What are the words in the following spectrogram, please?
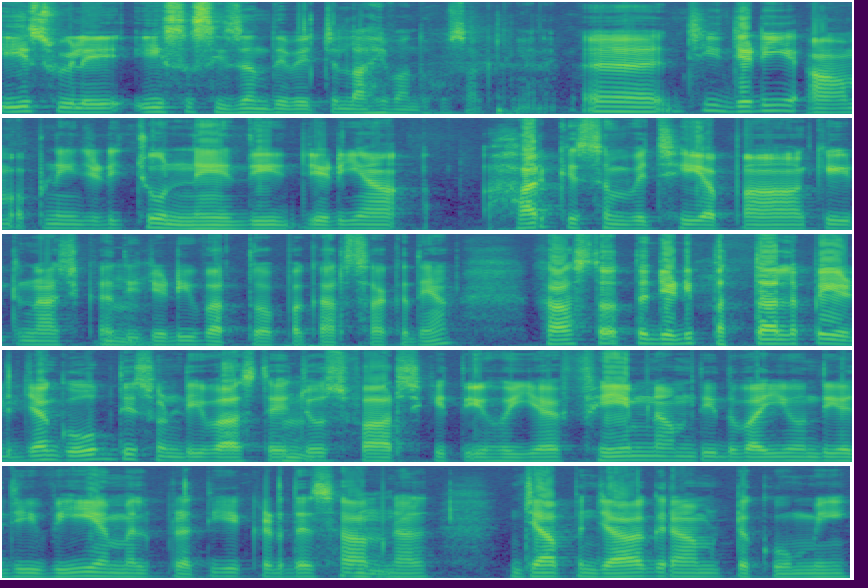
ਇਸ ਵੇਲੇ ਇਸ ਸੀਜ਼ਨ ਦੇ ਵਿੱਚ ਲਾਹੇਵੰਦ ਹੋ ਸਕਦੀਆਂ ਨੇ? ਜੀ, ਜਿਹੜੀ ਆਮ ਆਪਣੀ ਜਿਹੜੀ ਝੋਨੇ ਦੀ ਜਿਹੜੀਆਂ ਹਰ ਕਿਸਮ ਵਿੱਚ ਹੀ ਆਪਾਂ ਕੀਟਨਾਸ਼ਕਾਂ ਦੀ ਜਿਹੜੀ ਵਰਤੋਂ ਆਪਾਂ ਕਰ ਸਕਦੇ ਹਾਂ। ਖਾਸ ਤੌਰ ਤੇ ਜਿਹੜੀ ਪੱਤਾ ਲਪੇਟ ਜਾਂ ਗੋਭ ਦੀ ਸੁੰਡੀ ਵਾਸਤੇ ਜੋ ਸਿਫਾਰਿਸ਼ ਕੀਤੀ ਹੋਈ ਹੈ ਫੇਮ ਨਾਮ ਦੀ ਦਵਾਈ ਹੁੰਦੀ ਹੈ ਜੀ 20 ml ਪ੍ਰਤੀ ਏਕੜ ਦੇ ਹਿਸਾਬ ਨਾਲ ਜਾਂ 50 ਗ੍ਰਾਮ ਟਕੂਮੀ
